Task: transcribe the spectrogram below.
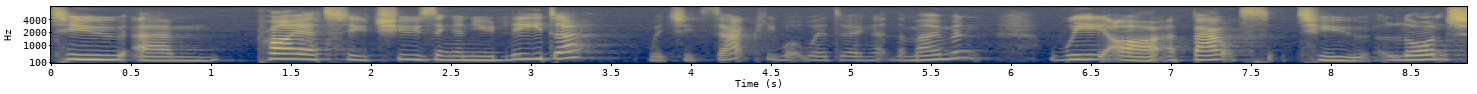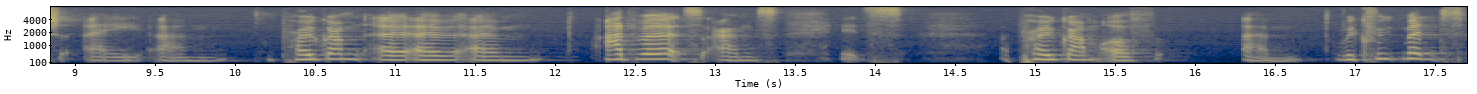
to um, prior to choosing a new leader, which is exactly what we're doing at the moment we are about to launch a um, program, uh, uh, um, adverts, and it's a program of um, recruitment.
